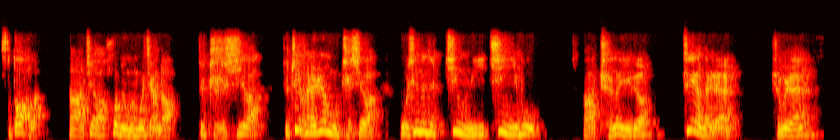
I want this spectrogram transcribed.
stop 了啊，就要后面我们会讲到，就止息了，就这块的任务止息了。我现在就进一进一步啊，成了一个这样的人，什么人？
